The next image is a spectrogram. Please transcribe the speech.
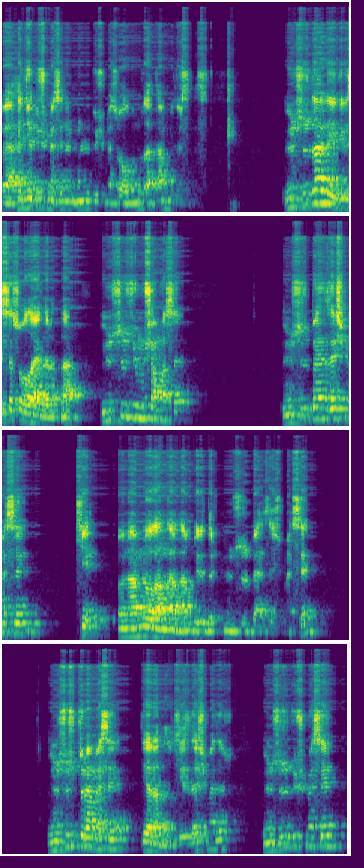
Veya hece düşmesinin ünlü düşmesi olduğunu zaten bilirsiniz. Ünsüzlerle ilgili ses olaylarında ünsüz yumuşaması, ünsüz benzeşmesi ki önemli olanlardan biridir ünsüz benzeşmesi. Ünsüz türemesi diğer adı ikizleşmedir. Ünsüz düşmesi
